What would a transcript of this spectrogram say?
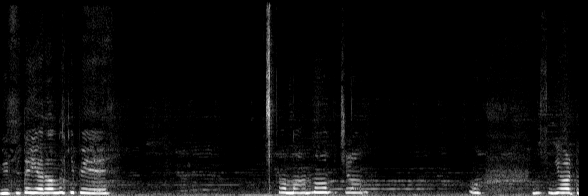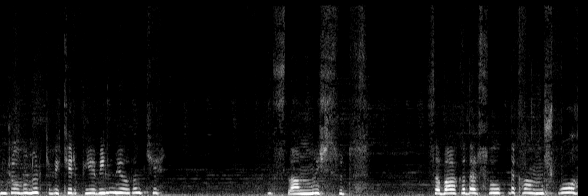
Yüzü de yaralı gibi. Allah'ım ne yapacağım? Of, nasıl yardımcı olunur ki bir kirpiye bilmiyorum ki. Islanmış su. Sabaha kadar soğukta kalmış bu.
